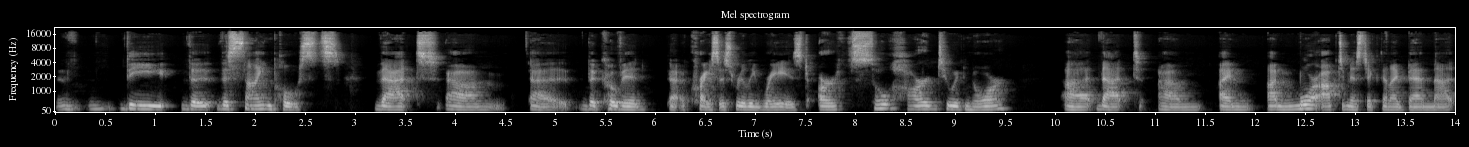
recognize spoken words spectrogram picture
the the the signposts that um, uh, the COVID uh, crisis really raised are so hard to ignore. Uh, that um, I'm I'm more optimistic than I've been that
